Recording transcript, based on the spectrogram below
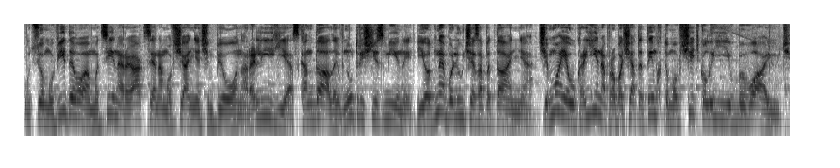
У цьому відео емоційна реакція на мовчання чемпіона, релігія, скандали, внутрішні зміни і одне болюче запитання: чи має Україна пробачати тим, хто мовчить, коли її вбивають?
